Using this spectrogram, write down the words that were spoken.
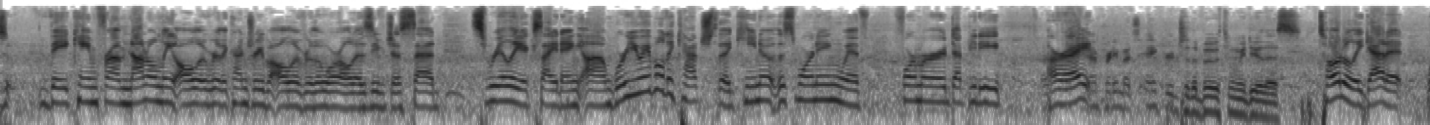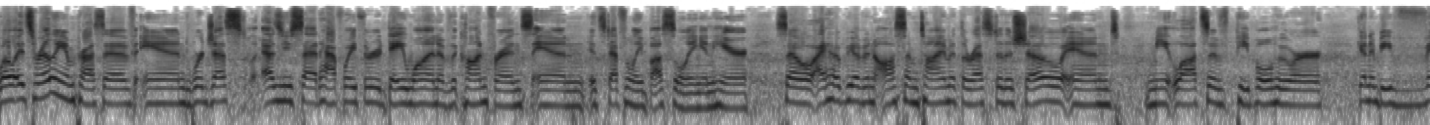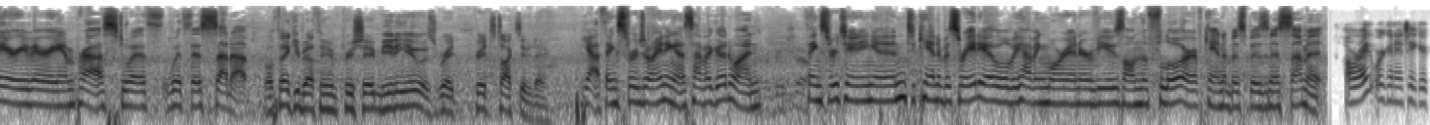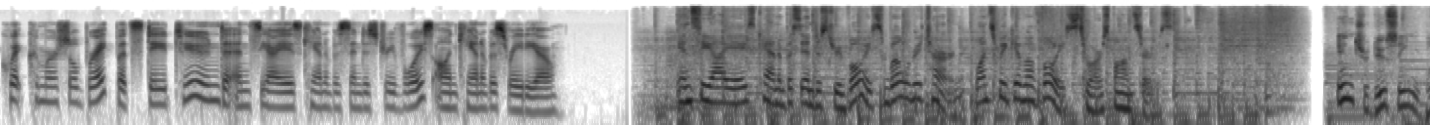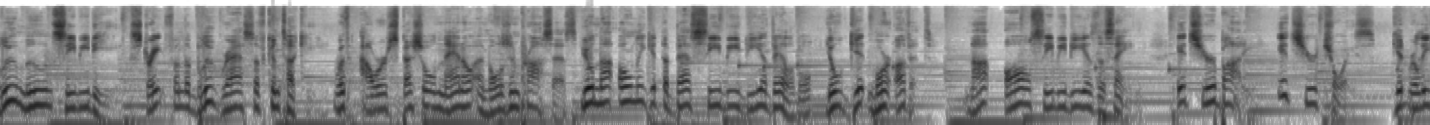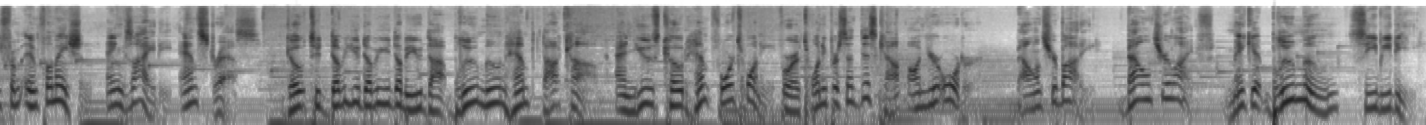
they came from not only all over the country but all over the world, as you've just said. It's really exciting. Um, were you able to catch the keynote this morning with former Deputy All right. I'm pretty much anchored to the booth when we do this. Totally get it. Well, it's really impressive, and we're just, as you said, halfway through day one of the conference, and it's definitely bustling in here. So I hope you have an awesome time at the rest of the show and meet lots of people who are going to be very, very impressed with, with this setup. Well, thank you, Bethany. Appreciate meeting you. It was great, great to talk to you today. Yeah, thanks for joining us. Have a good one. Thanks for tuning in to Cannabis Radio. We'll be having more interviews on the floor of Cannabis Business Summit. All right, we're going to take a quick commercial break, but stay tuned to NCIA's Cannabis Industry Voice on Cannabis Radio. NCIA's Cannabis Industry Voice will return once we give a voice to our sponsors. Introducing Blue Moon CBD, straight from the bluegrass of Kentucky. With our special nano emulsion process, you'll not only get the best CBD available, you'll get more of it. Not all CBD is the same. It's your body, it's your choice. Get relief from inflammation, anxiety, and stress. Go to www.bluemoonhemp.com and use code HEMP420 for a 20% discount on your order. Balance your body, balance your life. Make it Blue Moon CBD.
